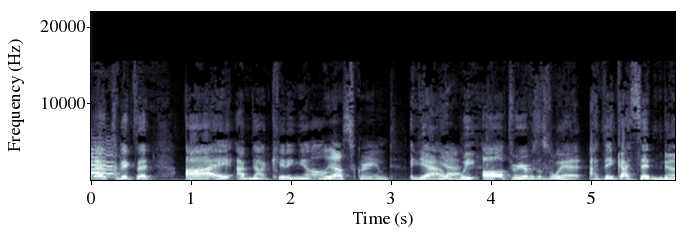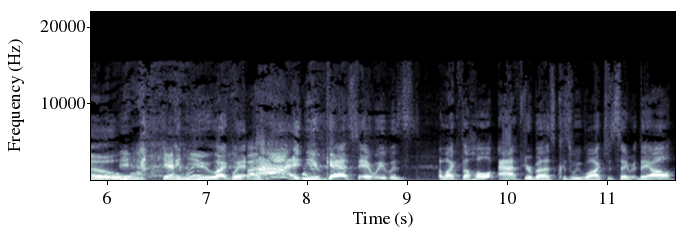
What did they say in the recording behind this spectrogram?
That's big sense. I I'm not kidding y'all. We all screamed. Yeah, Yeah. we all three of us went. I think I said no, Yeah. and you like went ah, and you guessed, and we was like the whole AfterBuzz because we watched it. Say they all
